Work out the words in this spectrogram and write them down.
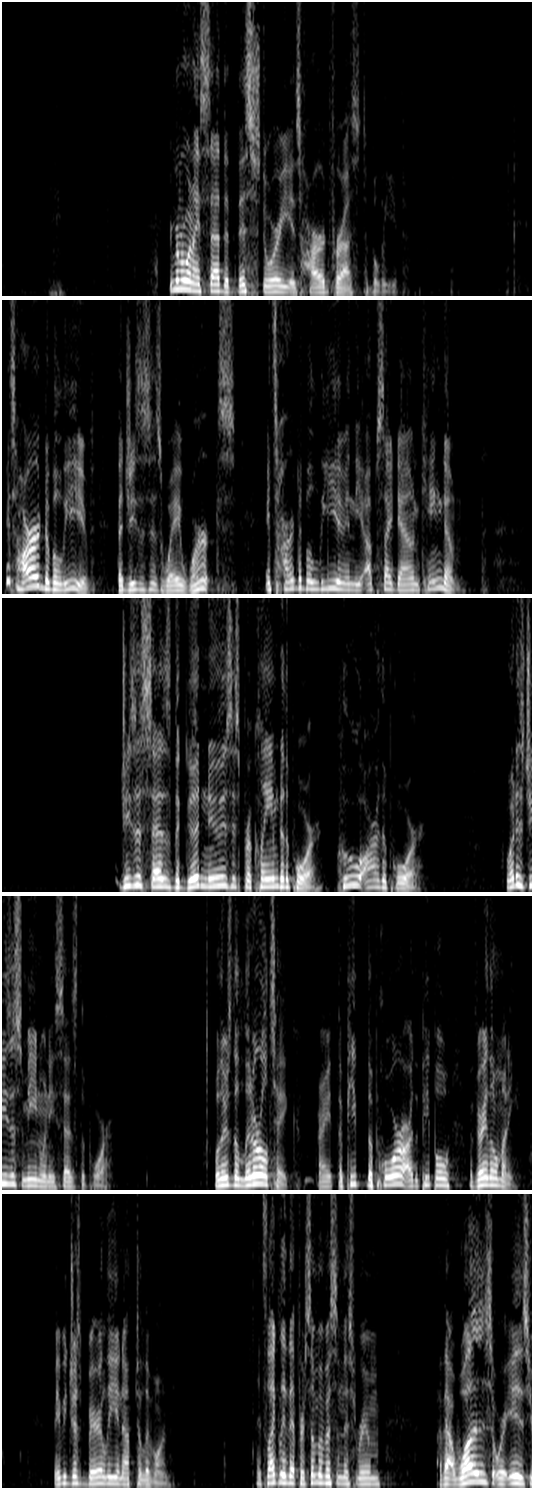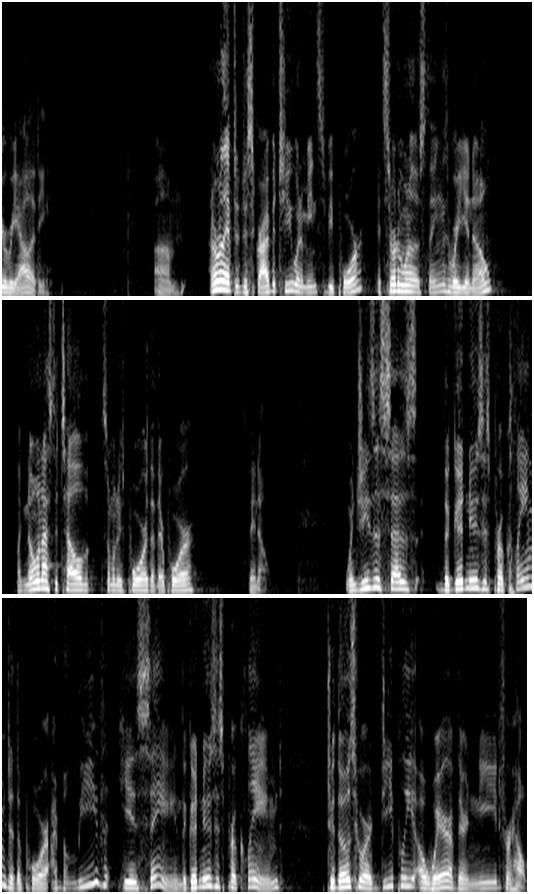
You remember when I said that this story is hard for us to believe? It's hard to believe that Jesus' way works. It's hard to believe in the upside down kingdom. Jesus says the good news is proclaimed to the poor. Who are the poor? What does Jesus mean when he says the poor? Well, there's the literal take, right? The, peop- the poor are the people with very little money, maybe just barely enough to live on. It's likely that for some of us in this room, that was or is your reality. Um, I don't really have to describe it to you what it means to be poor. It's sort of one of those things where you know. Like, no one has to tell someone who's poor that they're poor, they know. When Jesus says the good news is proclaimed to the poor, I believe he is saying the good news is proclaimed to those who are deeply aware of their need for help.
